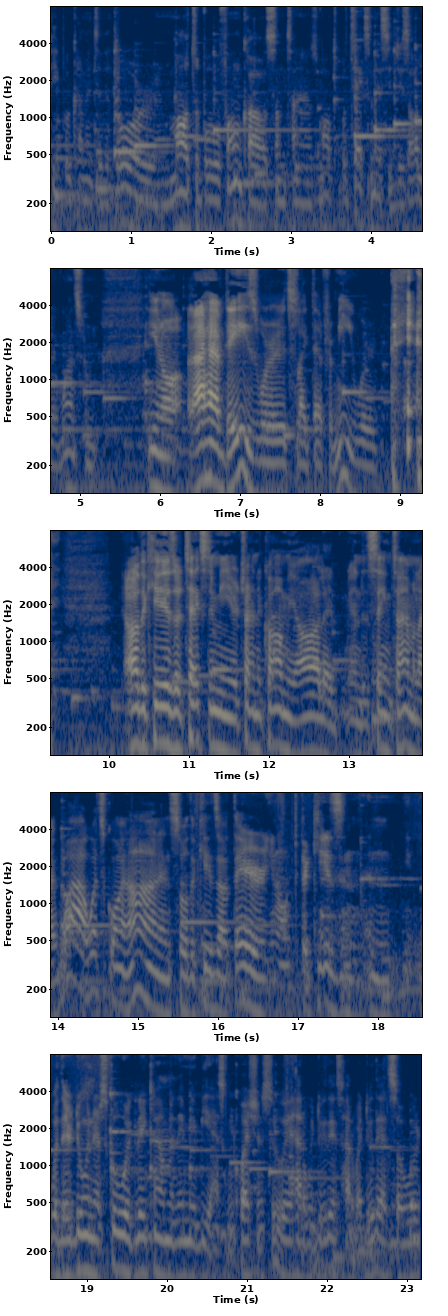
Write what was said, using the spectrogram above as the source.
people coming to the door, and multiple phone calls sometimes, multiple text messages all at once from. You know, I have days where it's like that for me, where all the kids are texting me or trying to call me all at, at the same time. I'm like, wow, what's going on? And so the kids out there, you know, the kids and, and when they're doing their schoolwork, they come and they may be asking questions too. How do we do this? How do I do that? So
